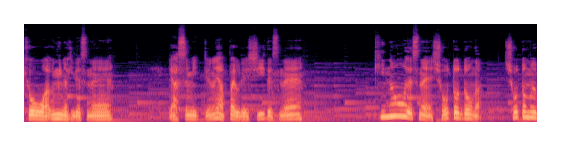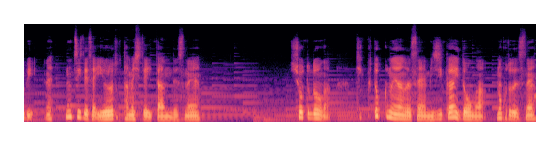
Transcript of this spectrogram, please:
日は海の日ですね。休みっていうのはやっぱり嬉しいですね。昨日ですね、ショート動画、ショートムービー、ね、についてですね、いろいろと試していたんですね。ショート動画、TikTok のようなですね、短い動画のことですね。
